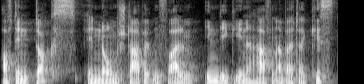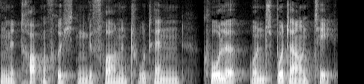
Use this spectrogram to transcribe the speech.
Auf den Docks in Nome stapelten vor allem indigene Hafenarbeiter Kisten mit Trockenfrüchten, gefrorenen Truthähnen, Kohle und Butter und Tee.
